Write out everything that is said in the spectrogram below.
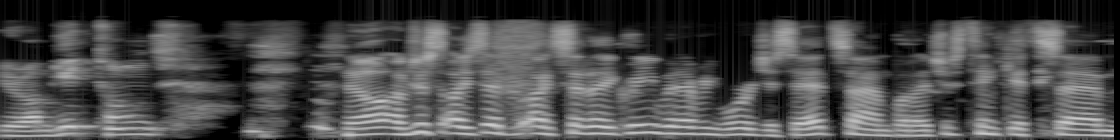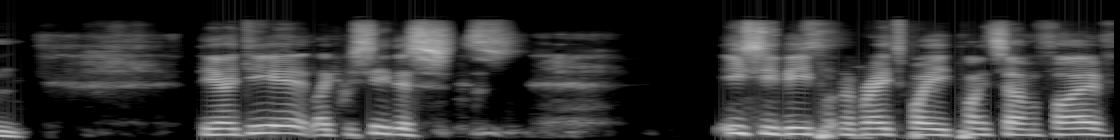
You're on mute, Tones. no, I'm just. I said. I said I agree with every word you said, Sam. But I just think it's um the idea. Like we see this ECB putting up rates by 8.75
